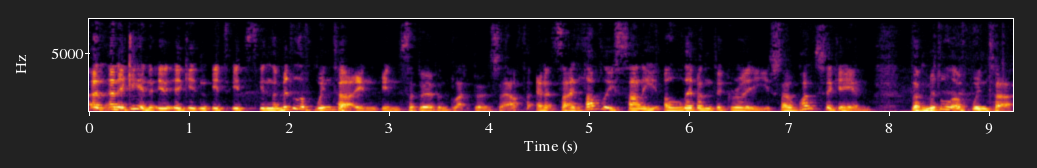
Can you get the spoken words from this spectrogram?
and, and again, it, again, it's it's in the middle of winter in, in suburban Blackburn South, and it's a lovely sunny eleven degrees. So once again, the middle of winter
